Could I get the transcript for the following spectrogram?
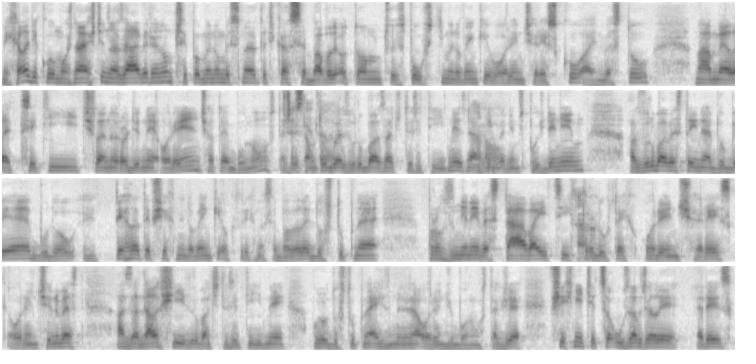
Michale, děkuji. Možná ještě na závěr jenom připomenu, my jsme teďka se bavili o tom, co spoustíme novinky v Orange Risku a Investu. Máme ale třetí člen rodiny Orange a to je bonus, takže Přesně tam to tak. bude zhruba za čtyři týdny s nějakým jedním spožděním a zhruba ve stejné době budou i tyhle ty všechny novinky, o kterých jsme se bavili, dostupné pro změny ve stávajících ano. produktech Orange Risk a Orange Invest a za další zhruba čtyři týdny budou dostupné i změny na Orange Bonus. Takže všichni ti, co uzavřeli Risk,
